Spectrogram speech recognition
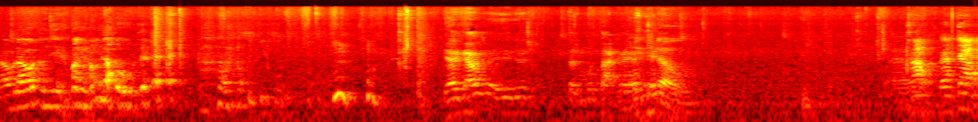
Đâu đâu làm gì còn nắm đầu thế? Dạ cháu từng một tạc này. Cái đầu. Không kem kem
